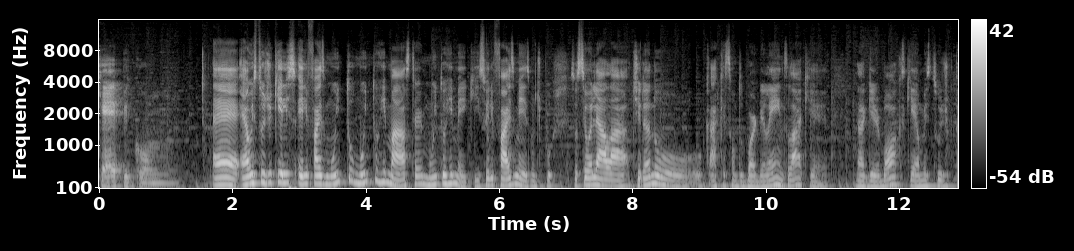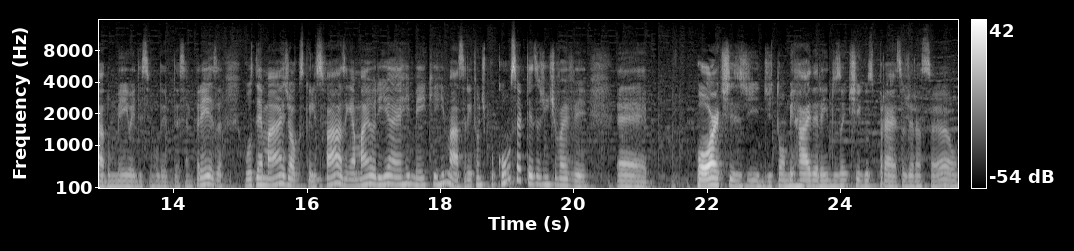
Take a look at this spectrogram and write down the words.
Capcom. É, é um estúdio que ele, ele faz muito, muito remaster, muito remake. Isso ele faz mesmo. Tipo, se você olhar lá, tirando a questão do Borderlands lá, que é da Gearbox, que é um estúdio que está no meio aí desse rolê dessa empresa, os demais jogos que eles fazem, a maioria é remake e remaster. Então, tipo, com certeza a gente vai ver é, portes de, de Tomb Raider aí dos antigos para essa geração,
